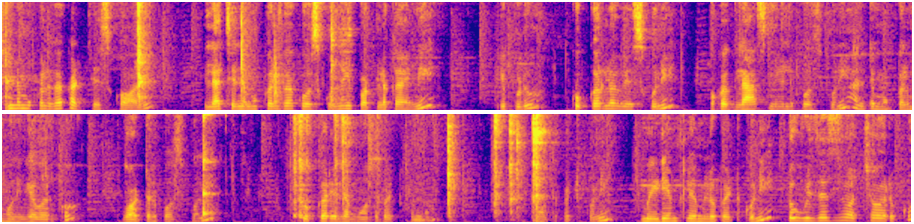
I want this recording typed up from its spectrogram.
చిన్న ముక్కలుగా కట్ చేసుకోవాలి. ఇలా చిన్న ముక్కలుగా కోసుకున్న ఈ పొట్లకాయని ఇప్పుడు కుక్కర్లో వేసుకుని ఒక గ్లాస్ నీళ్ళు పోసుకొని అంటే ముక్కలు మునిగే వరకు వాటర్ పోసుకొని కుక్కర్ ఇలా మూత పెట్టుకుందాం. మూత పెట్టుకుని మీడియం ఫ్లేమ్లో పెట్టుకుని టూ విజిల్స్ వచ్చే వరకు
